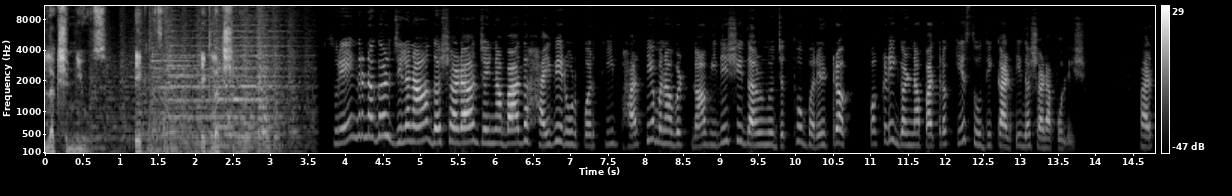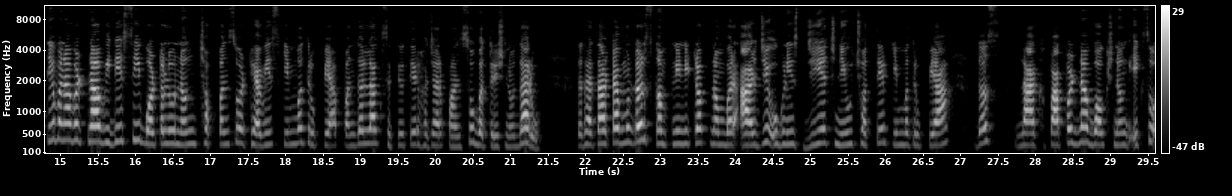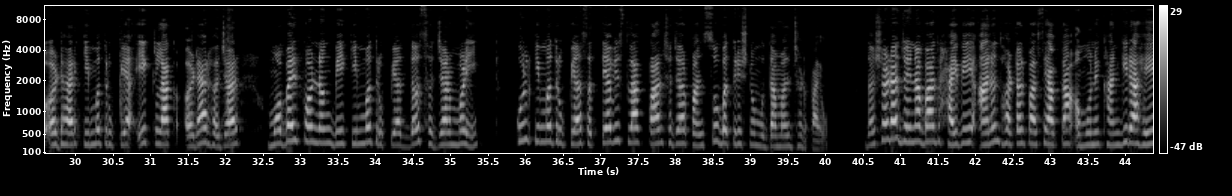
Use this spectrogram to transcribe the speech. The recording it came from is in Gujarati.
લક્ષ્ય ન્યૂઝ. એક નજર, એક લક્ષ્ય. સુરેન્દ્રનગર જિલ્લાના દશાડા જૈનાબાદ હાઈવે રોડ પરથી ભારતીય બનાવટના વિદેશી દારૂનો જથ્થો ભરેલ ટ્રક પકડી ગણનાપાત્ર કેસ શોધી કાઢતી દશાડા પોલીસ. ભારતીય બનાવટના વિદેશી બોટલો નંગ છપ્પનસો અઠ્યાવીસ, કિંમત રૂપિયા પંદર લાખ સિત્યોતેર હજાર પાંચસો બત્રીસનો દારૂ તથા ટાટા મોટર્સ કંપનીની ટ્રક નંબર આરજે ઓગણીસ, જીએચ નેવું છોતેર, કિંમત રૂપિયા દસ લાખ પાપડના બોક્સ નંગ એકસો અઢાર, કિંમત રૂપિયા એક લાખ અઢાર હજાર, મોબાઈલ ફોન નંગ બે, કિંમત રૂપિયા દસ હજાર મળી. કુલ કિંમત રૂપિયા સત્યાવીસ લાખ પાંચ હજાર પાંચસો બત્રીસનો મુદ્દામાલ ઝડપાયો. દશેડા જૈનાબાદ હાઈવે આનંદ હોટલ પાસે આવતા અમોને ખાનગી રાહે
